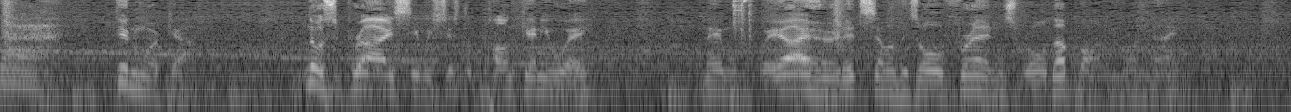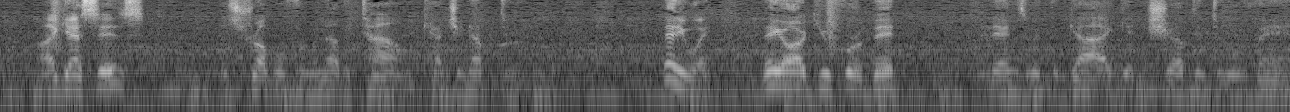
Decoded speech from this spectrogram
Nah, didn't work out. No surprise, he was just a punk anyway. Man, the way I heard it, some of his old friends rolled up on him one night. My guess is, it's trouble from another town catching up to him. Anyway, they argue for a bit, and it ends with the guy getting shoved into a van.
